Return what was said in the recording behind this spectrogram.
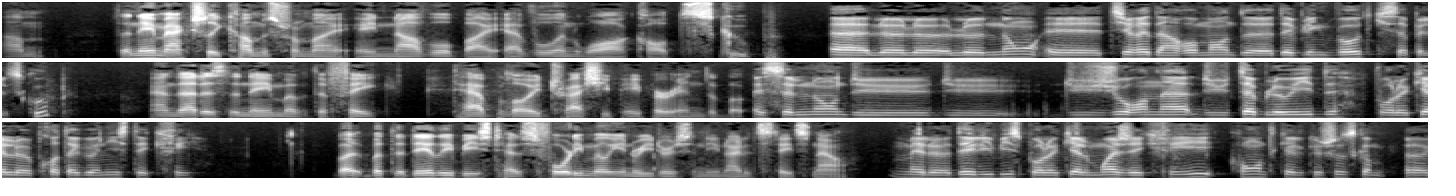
Um, the name actually comes from a, a novel by Evelyn Waugh called Scoop. Euh, le, le- le nom est tiré d'un roman de d'Evelyn Waugh qui s'appelle Scoop. And that is the name of the fake tabloid trashy paper in the book. Et c'est le nom du, du, du journal, du tabloïd pour lequel le protagoniste écrit. But, but the Daily Beast has 40 million readers in the United States now. Mais le Daily Beast pour lequel moi j'écris compte quelque chose comme euh,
